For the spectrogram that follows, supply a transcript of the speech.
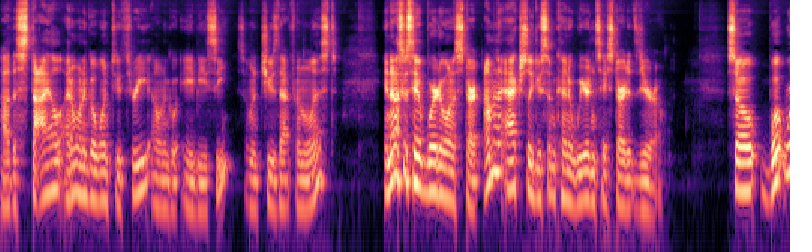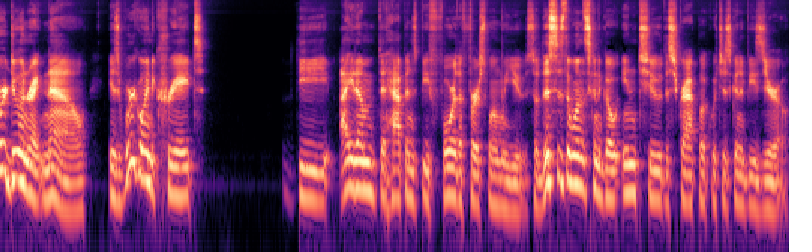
Uh, the style, I don't want to go one, two, three. I want to go A, B, C. So I'm going to choose that from the list. And now I was going to say, where do I want to start? I'm going to actually do some kind of weird and say start at zero. So what we're doing right now is we're going to create the item that happens before the first one we use. So this is the one that's going to go into the scrapbook, which is going to be zero.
